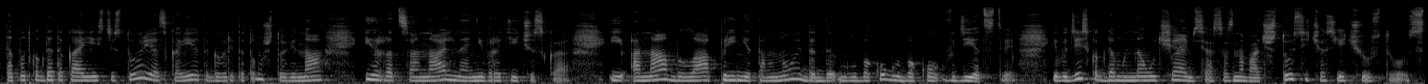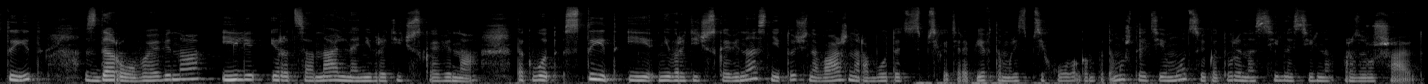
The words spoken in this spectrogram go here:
Так вот, когда такая есть история, скорее это говорит о том, что вина иррациональная, невротическая, и она была принята мной глубоко-глубоко в детстве. И вот здесь, когда мы научаемся осознавать, что сейчас я чувствую, стыд, здоровая вина или иррациональная невротическая вина. Так вот, стыд и невротическая вина, с ней точно важно работать с психотерапевтом или с психологом, потому что эти эмоции, которые нас сильно-сильно разрушают.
